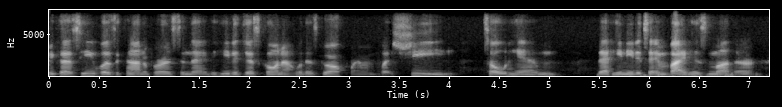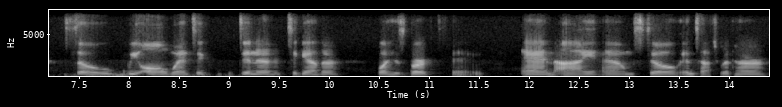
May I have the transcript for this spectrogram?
because he was the kind of person that he'd have just gone out with his girlfriend, but she told him that he needed to invite his mother. So we all went to dinner together for his birthday. And I am still in touch with her.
